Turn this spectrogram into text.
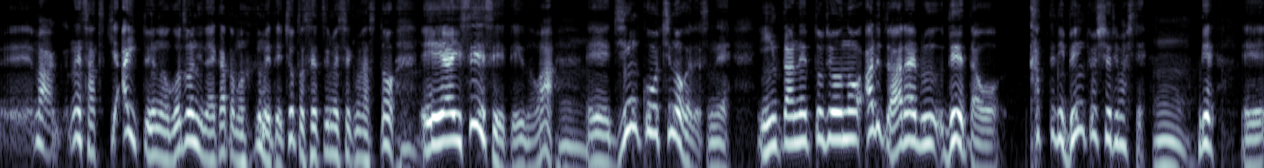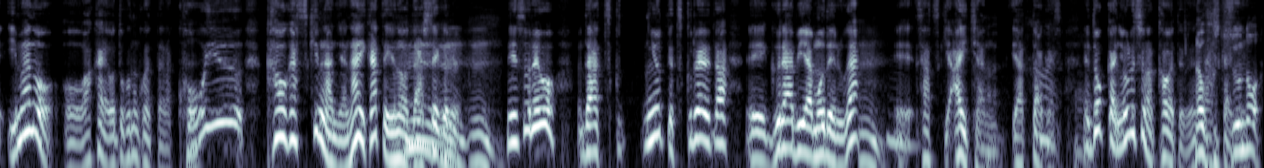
えー、まあね、さつき愛というのをご存じない方も含めてちょっと説明しておきますと、うん、AI 生成というのは、うん、えー、人工知能がですね、インターネット上のありとあらゆるデータを勝手に勉強しておりまして、うん、で、えー、今の若い男の子やったらこういう顔が好きなんじゃないかというのを出してくる、うんうんうん、でそれをだつくによって作られた、えー、グラビアモデルがさつき愛ちゃんやったわけです、はい、どっかにおりそうな顔やったけど、ね、普通の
